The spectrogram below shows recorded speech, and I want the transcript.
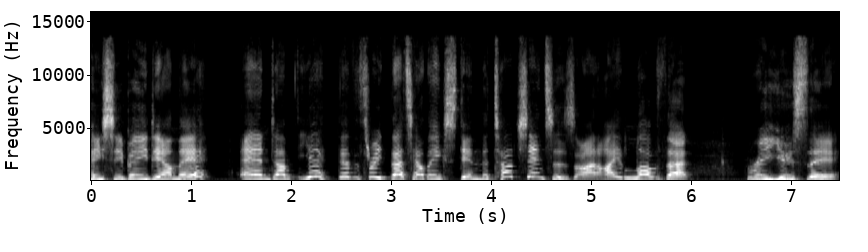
PCB down there. And um, yeah, they're the three. That's how they extend the touch sensors. I, I love that reuse there.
